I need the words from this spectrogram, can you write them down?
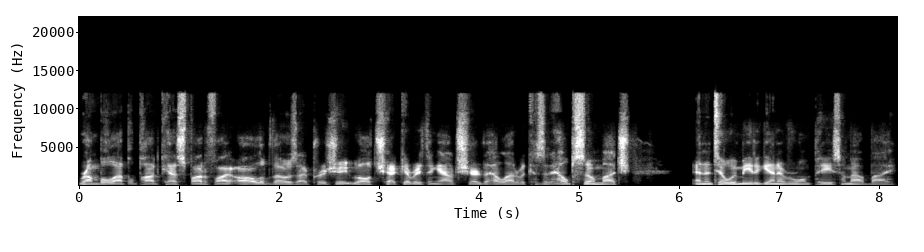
Rumble, Apple Podcast, Spotify, all of those. I appreciate you all. Check everything out. Share the hell out of it because it helps so much. And until we meet again, everyone, peace. I'm out. Bye.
